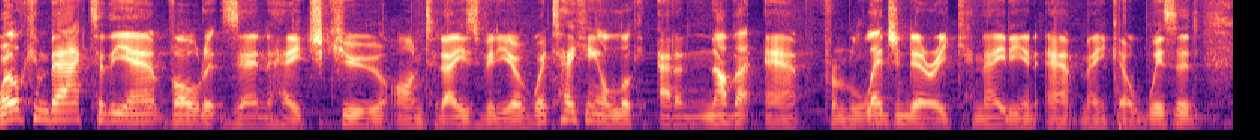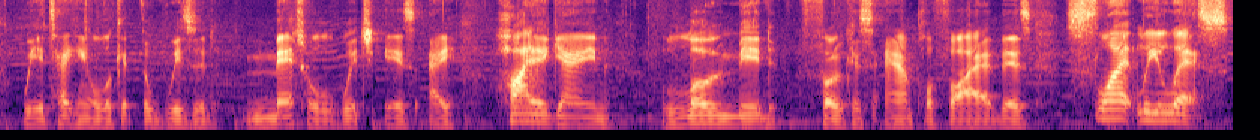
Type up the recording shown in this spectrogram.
Welcome back to the Amp Vault at Zen HQ. On today's video, we're taking a look at another amp from legendary Canadian amp maker Wizard. We are taking a look at the Wizard Metal, which is a higher gain, low mid focus amplifier. There's slightly less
